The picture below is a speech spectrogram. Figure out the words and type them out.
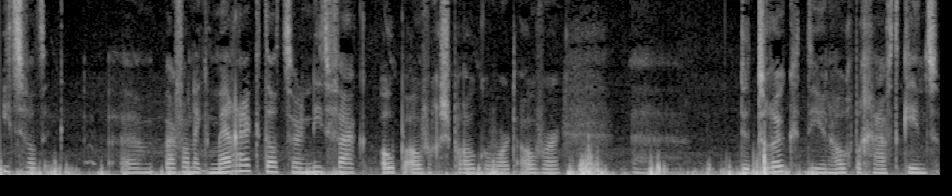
iets wat ehm, waarvan ik merk dat er niet vaak open over gesproken wordt. Over uh, de druk die een hoogbegaafd kind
